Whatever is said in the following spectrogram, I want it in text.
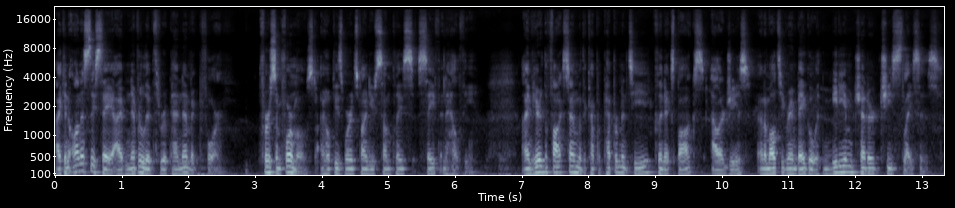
I can honestly say I've never lived through a pandemic before. First and foremost, I hope these words find you someplace safe and healthy. I'm here at the Fox Foxtown with a cup of peppermint tea, Kleenex box, allergies, and a multigrain bagel with medium cheddar cheese slices.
